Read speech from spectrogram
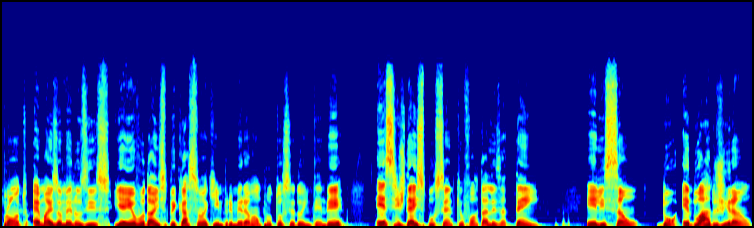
Pronto, é mais ou menos isso. E aí eu vou dar uma explicação aqui em primeira mão pro torcedor entender. Esses 10% que o Fortaleza tem, eles são do Eduardo Girão.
